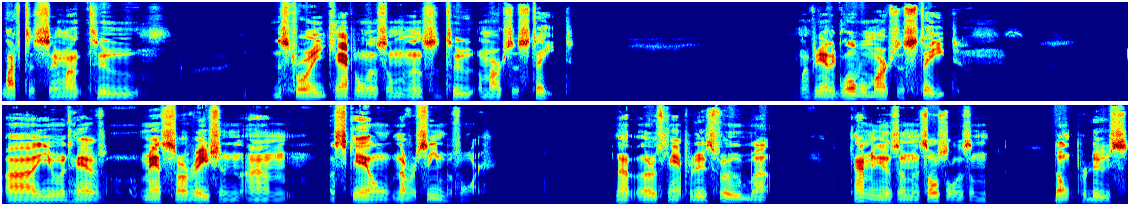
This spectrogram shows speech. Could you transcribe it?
leftists. They want to destroy capitalism and institute a Marxist state. Now, if you had a global Marxist state, uh, you would have mass starvation on a scale never seen before. Not that the Earth can't produce food, but communism and socialism don't produce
